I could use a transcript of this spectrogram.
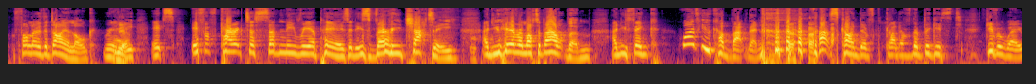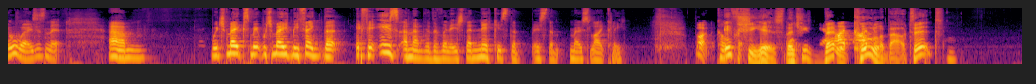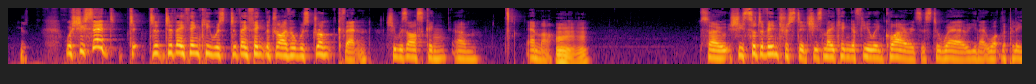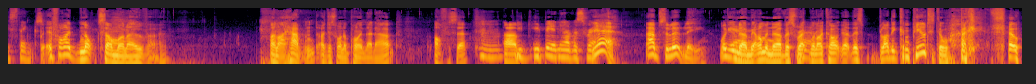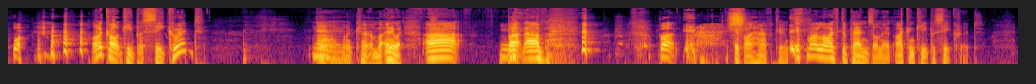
follow the dialogue really Yeah. it's if a character suddenly reappears and is very chatty and you hear a lot about them and you think why have you come back then that's kind of kind of the biggest giveaway always isn't it um which makes me which made me think that if it is a member of the village then nick is the is the most likely but Culprit. if she is, then she's very I- I- cool about it. well she said d- d- do they think he was do they think the driver was drunk then she was asking um emma hmm So she's sort of interested. She's making a few inquiries as to where, you know, what the police thinks. But if I'd knocked someone over, and I haven't, I just want to point that out, officer. Um, you'd, you'd be a nervous wreck. yeah, absolutely. Well, you Yeah. know me, I'm a nervous wreck Yeah. when I can't get this bloody computer to work. so what? I can't keep a secret. No. Oh, I can, but anyway. Uh, But um, but if I have to, if my life depends on it, I can keep a secret.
